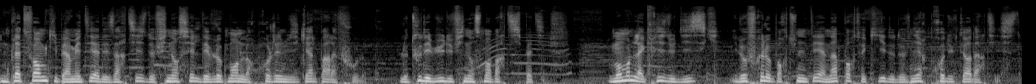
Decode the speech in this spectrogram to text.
Une plateforme qui permettait à des artistes de financer le développement de leur projet musical par la foule. Le tout début du financement participatif. Au moment de la crise du disque, il offrait l'opportunité à n'importe qui de devenir producteur d'artistes.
